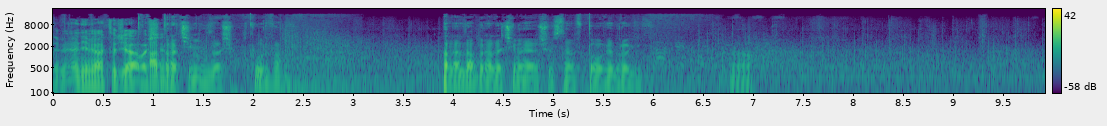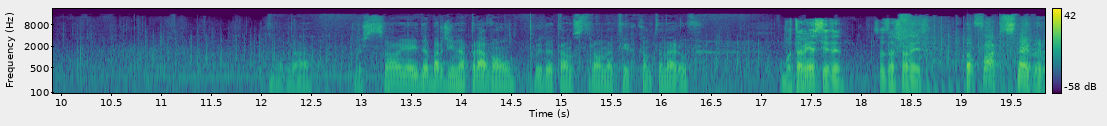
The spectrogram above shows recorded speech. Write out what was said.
Nie wiem, ja nie wiem jak to działa A właśnie. tracimy zaś. Kurwa. Ale dobra, lecimy, ja już jestem w połowie drogi. No. Dobra. Wiesz co, ja idę bardziej na prawą, pójdę tam w stronę tych kontenerów. Bo tam jest jeden, zaznaczony jest. O fuck, sniper!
